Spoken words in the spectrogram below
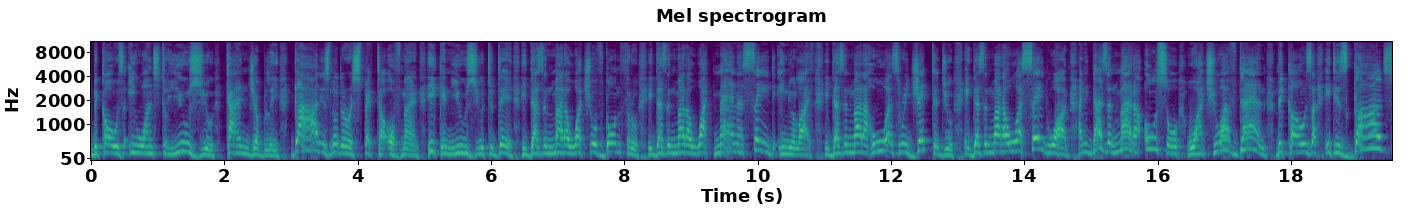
because He wants to use you tangibly. God is not a respecter of man. He can use you today. It doesn't matter what you've gone through. It doesn't matter what man has said in your life. It doesn't matter who has rejected you. It doesn't matter who has said what. And it doesn't matter also what you have done because it is God's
